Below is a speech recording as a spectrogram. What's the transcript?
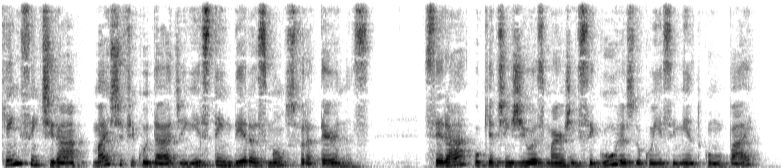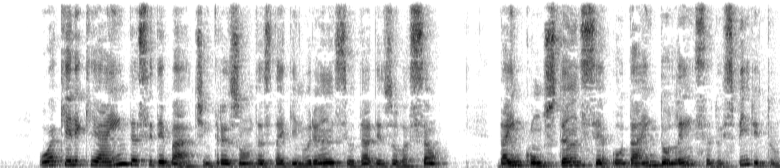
Quem sentirá mais dificuldade em estender as mãos fraternas? Será o que atingiu as margens seguras do conhecimento com o Pai? Ou aquele que ainda se debate entre as ondas da ignorância ou da desolação, da inconstância ou da indolência do espírito?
